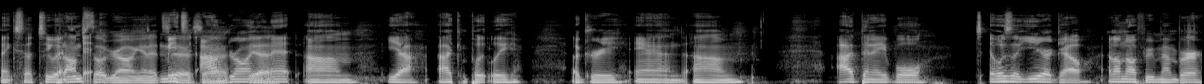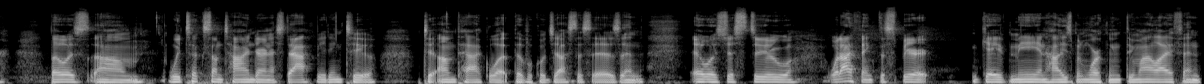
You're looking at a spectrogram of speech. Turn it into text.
think so too. but And I'm still growing in it Me too. too. so, I'm growing yeah. in it. Um, yeah, I completely agree. And um, I've been able. it was a year ago. I don't know if you remember, but it was um, we took some time during a staff meeting to to unpack what biblical justice is, and it was just through what I think the Spirit gave me and how He's been working through my life, and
